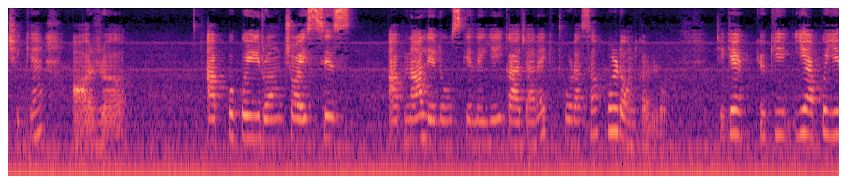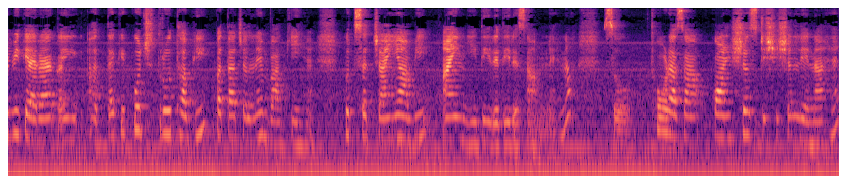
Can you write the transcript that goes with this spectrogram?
ठीक है? और आपको कोई रॉन्ग चॉइसेस आप ना ले लो, उसके लिए यही कहा जा रहा है कि थोड़ा सा होल्ड ऑन कर लो। ठीक है? क्योंकि ये आपको ये भी कह रहा है कहीं हद तक कि कुछ ट्रूथ अभी पता चलने बाकी हैं। कुछ सच्चाइयाँ अभी आएँगी धीरे धीरे सामने है ना? सो so, थोड़ा सा कॉन्शियस डिसीज़न लेना है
